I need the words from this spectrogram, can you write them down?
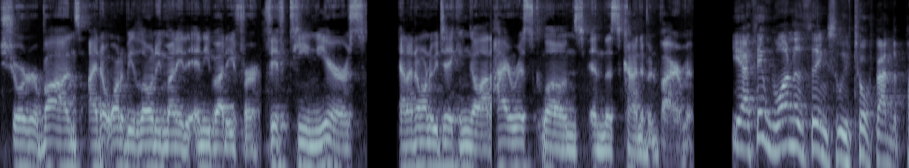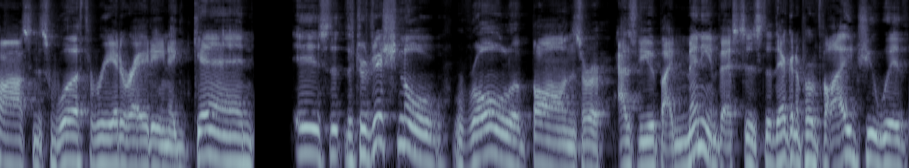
shorter bonds. I don't want to be loaning money to anybody for 15 years. And I don't want to be taking a lot of high risk loans in this kind of environment. Yeah, I think one of the things that we've talked about in the past, and it's worth reiterating again, is that the traditional role of bonds, or as viewed by many investors, that they're going to provide you with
